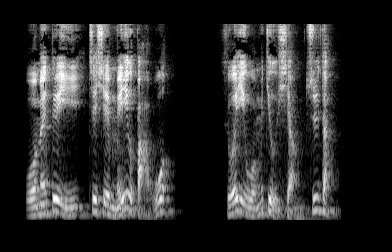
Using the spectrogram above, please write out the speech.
我们对于这些没有把握，所以我们就想知道，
